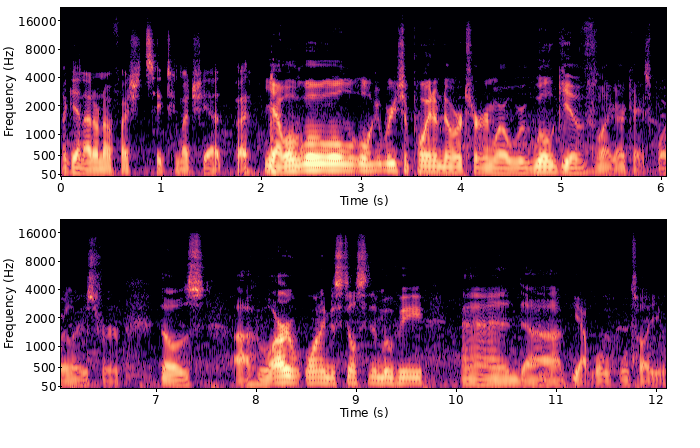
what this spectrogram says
again, I don't know if I should say too much yet, but yeah, we'll we'll we'll, we'll reach a point of no return where we will give like okay spoilers for those uh, who are wanting to still see the movie, and uh, yeah, we'll we'll tell you.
